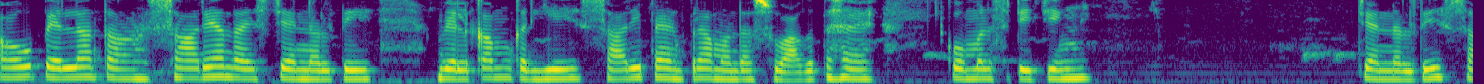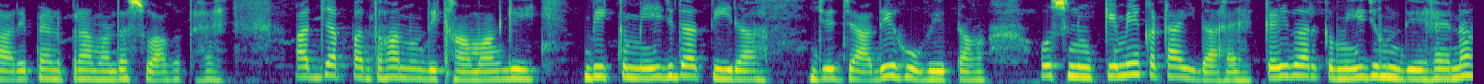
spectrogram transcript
ਆਓ ਪਹਿਲਾਂ ਤਾਂ ਸਾਰਿਆਂ ਦਾ ਇਸ ਚੈਨਲ 'ਤੇ ਵੈਲਕਮ ਕਰੀਏ। ਸਾਰੇ ਭੈਣ ਭਰਾਵਾਂ ਦਾ ਸਵਾਗਤ ਹੈ ਕੋਮਲ ਸਟਿਚਿੰਗ ਚੈਨਲ 'ਤੇ ਸਾਰੇ ਭੈਣ ਭਰਾਵਾਂ ਦਾ ਸਵਾਗਤ ਹੈ। ਅੱਜ ਆਪਾਂ ਤੁਹਾਨੂੰ ਦਿਖਾਵਾਂਗੇ ਵੀ ਕਮੀਜ਼ ਦਾ ਤੀਰਾ ਜੇ ਜ਼ਿਆਦਾ ਹੋਵੇ ਤਾਂ ਉਸ ਨੂੰ ਕਿਵੇਂ ਘਟਾਈਦਾ ਹੈ। ਕਈ ਵਾਰ ਕਮੀਜ਼ ਹੁੰਦੇ ਹੈ ਨਾ,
